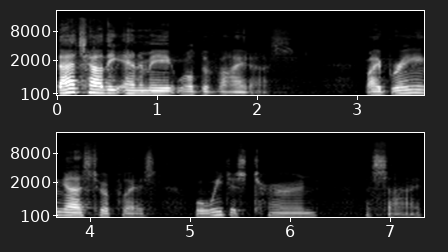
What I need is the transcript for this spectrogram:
That's how the enemy will divide us by bringing us to a place where we just turn aside.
